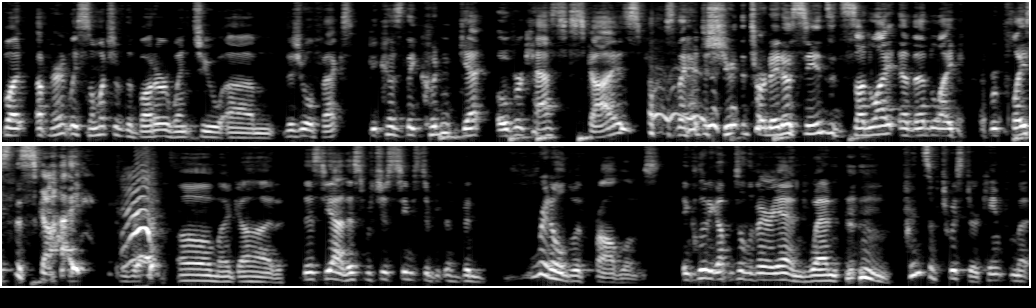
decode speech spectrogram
But apparently, so much of the butter went to um, visual effects because they couldn't get overcast skies, so they had to shoot the tornado scenes in sunlight and then like replace the sky. oh my god! This yeah, this which just seems to be, have been riddled with problems. Including up until the very end, when Prints of Twister came from a,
